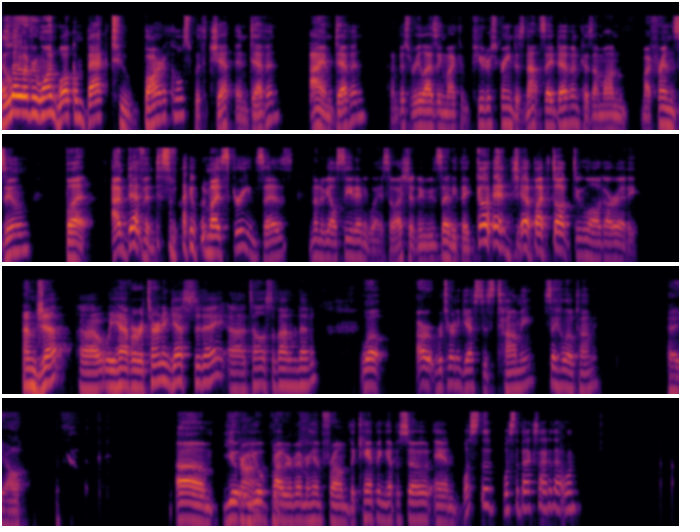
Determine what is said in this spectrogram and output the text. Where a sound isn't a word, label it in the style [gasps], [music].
Hello, everyone. Welcome back to Barnacles with Jep and Devin. I am Devin, and I'm just realizing my computer screen does not say Devin because I'm on my friend's Zoom, but I'm Devin, [laughs] despite what my screen says. None of y'all see it anyway, so I shouldn't even say anything. Go ahead, Jep. I've talked too long already. I'm Jep. Uh, we have a returning guest today. Uh, tell us about him, Devin. Well, our returning guest is Tommy. Say hello, Tommy. Hey, y'all. Um, you Strong, you'll probably yeah. remember him from the camping episode. And what's the what's the backside of that one?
